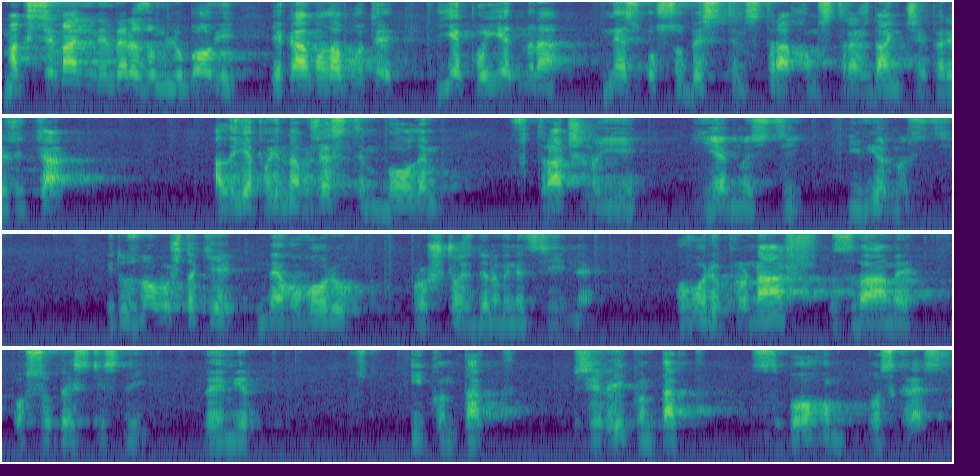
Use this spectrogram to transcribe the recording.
максимальним виразом любові, яка могла бути, є поєднана не з особистим страхом страждань чи пережиття, але є поєднана вже з тим болем втраченої єдності і вірності. І тут знову ж таки не говорю про щось деномінаційне, говорю про наш з вами особистісний вимір і контакт, живий контакт з Богом Воскреслим.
